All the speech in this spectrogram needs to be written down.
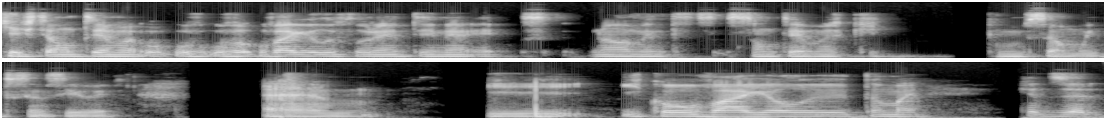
que este é um tema. O, o, o Weigl e o Florentino é- normalmente são temas que, que me são muito sensíveis. Ahm, e, e com o Weigl eh, também. Quer dizer,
